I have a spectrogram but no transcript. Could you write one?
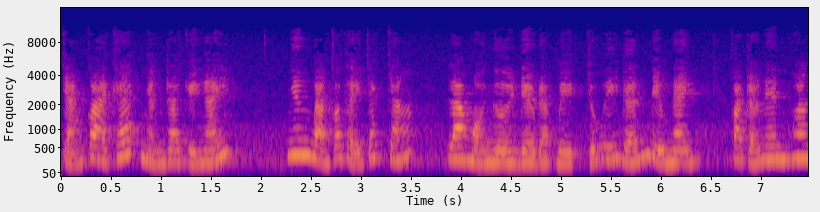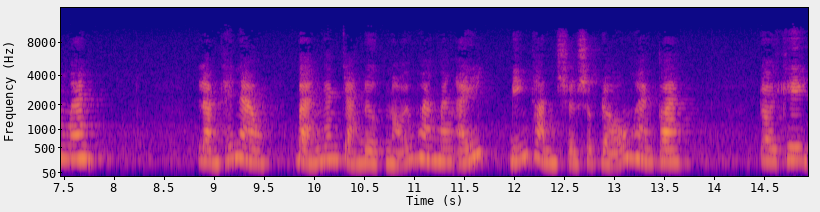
chẳng có ai khác nhận ra chuyện ấy. Nhưng bạn có thể chắc chắn là mọi người đều đặc biệt chú ý đến điều này và trở nên hoang mang. Làm thế nào bạn ngăn chặn được nỗi hoang mang ấy biến thành sự sụp đổ hoàn toàn? Đôi khi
